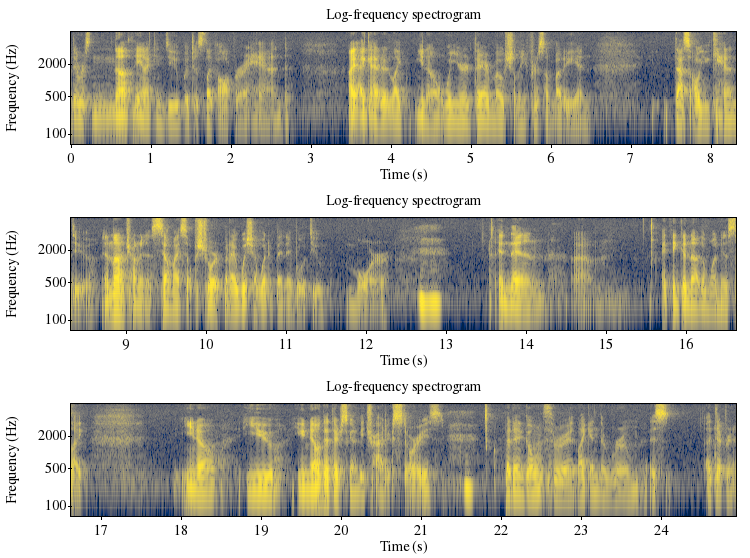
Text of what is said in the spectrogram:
there was nothing I can do but just like offer a hand I, I get it. Like you know, when you're there emotionally for somebody, and that's all you can do. I'm not trying to sell myself short, but I wish I would have been able to do more. Mm-hmm. And then um, I think another one is like, you know, you you know that there's going to be tragic stories, mm-hmm. but then going through it like in the room is a different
